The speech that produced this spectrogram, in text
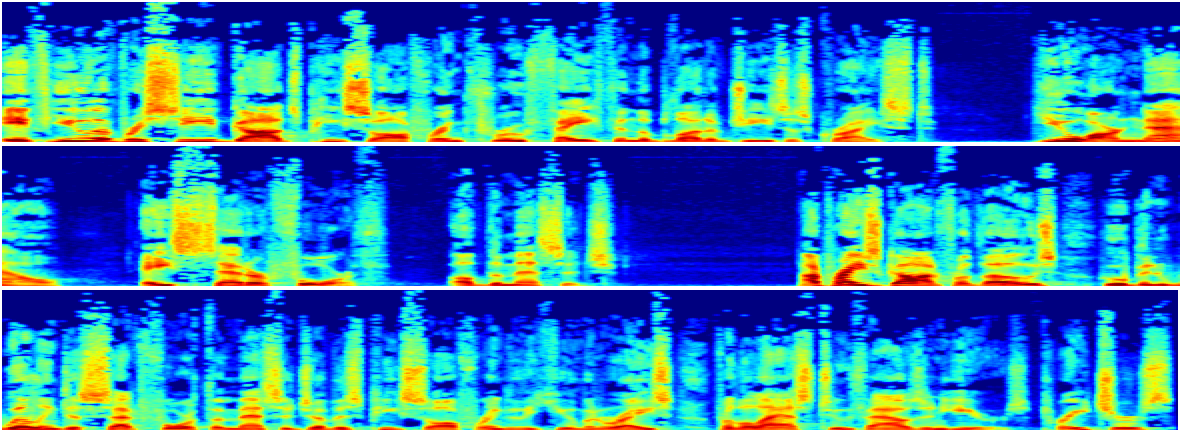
If you have received God's peace offering through faith in the blood of Jesus Christ, you are now a setter forth of the message. I praise God for those who've been willing to set forth the message of His peace offering to the human race for the last 2,000 years. Preachers,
